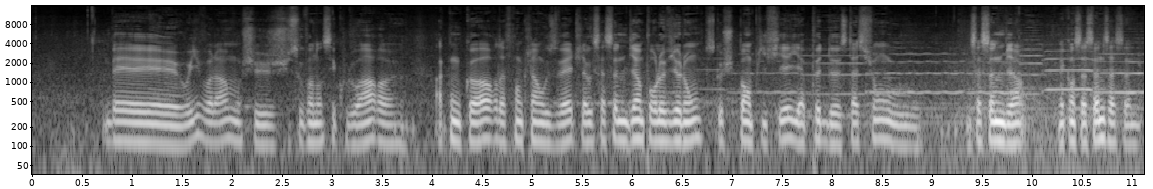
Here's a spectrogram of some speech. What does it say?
Ben oui, voilà, moi je, suis- je suis souvent dans ces couloirs, euh, à Concorde, à Franklin Roosevelt, là où ça sonne bien pour le violon, parce que je suis pas amplifié, il y a peu de stations où, où ça sonne bien, mais quand ça sonne, ça sonne.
